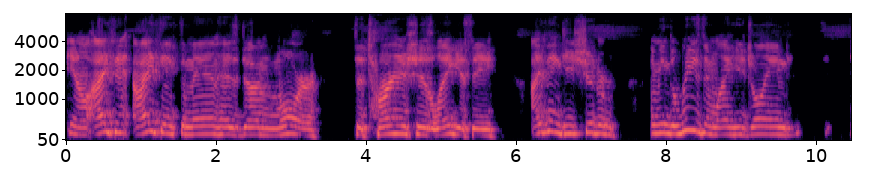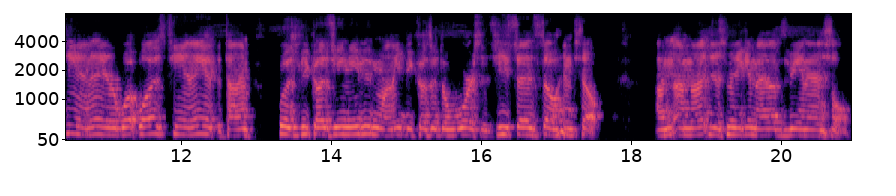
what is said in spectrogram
You know, I think I think the man has done more to tarnish his legacy. I think he should have. I mean, the reason why he joined TNA or what was TNA at the time was because he needed money because of divorces. He says so himself. I'm I'm not just making that up to be an asshole.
